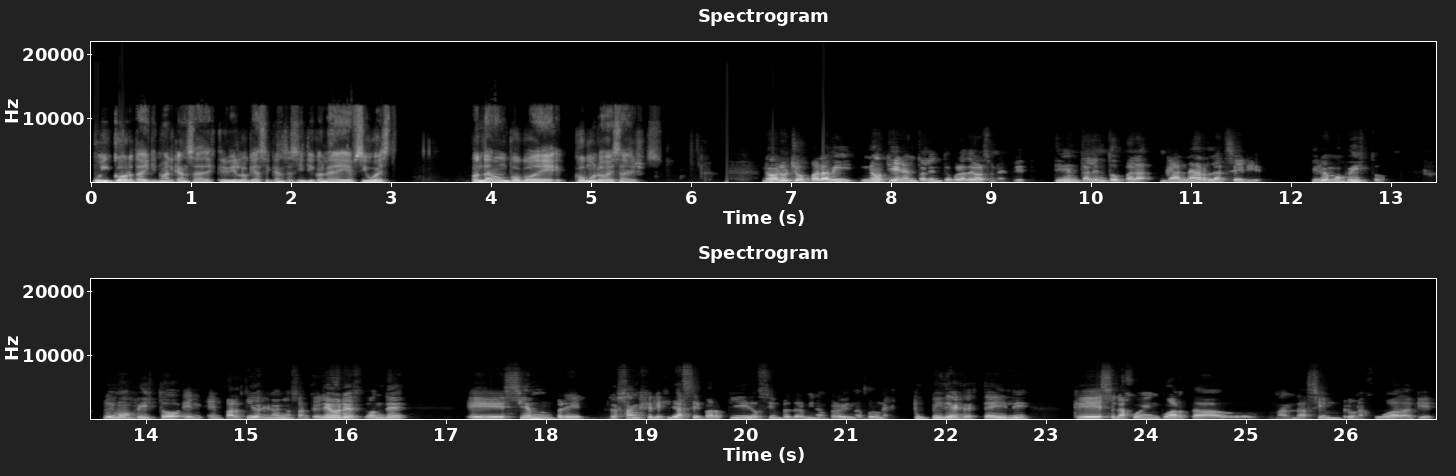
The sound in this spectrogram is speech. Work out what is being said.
muy corta y que no alcanza a describir lo que hace Kansas City con la AFC West. Contame un poco de cómo los ves a ellos. No, Lucho, para mí no tienen talento para llevarse un split. Tienen talento para ganar la serie. Y lo hemos visto. Lo hemos visto en, en partidos en años anteriores, donde eh, siempre Los Ángeles le hace partidos, siempre terminan perdiendo por una estupidez de Staley, que se la juega en cuarta o manda siempre una jugada que,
